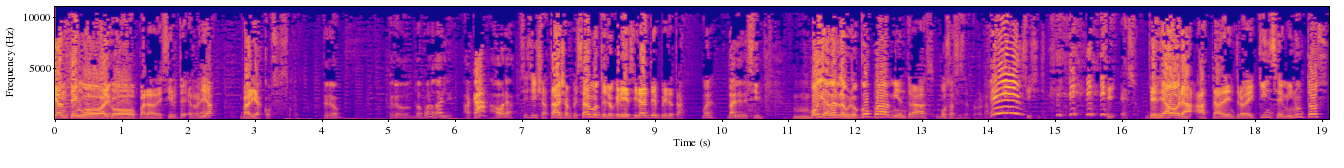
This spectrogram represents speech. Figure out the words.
Sebastián, tengo algo para decirte. En realidad, varias cosas. Pero, pero, bueno, dale. ¿Acá? ¿Ahora? Sí, sí, ya está, ya empezamos. Te lo quería decir antes, pero está. Bueno, dale, decime. Voy a ver la Eurocopa mientras vos haces el programa. Sí, sí, sí. Sí, eso. Desde ahora hasta dentro de 15 minutos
